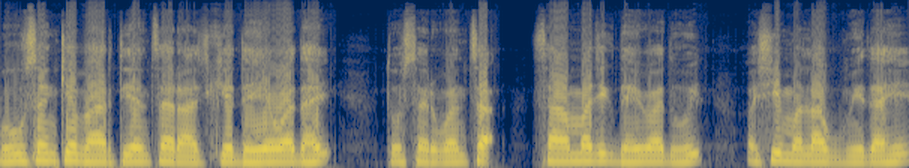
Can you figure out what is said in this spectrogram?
बहुसंख्य भारतीयांचा राजकीय ध्येयवाद आहे. तो सर्वांचा सामाजिक ध्येयवाद होईल अशी मला उमेद आहे.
